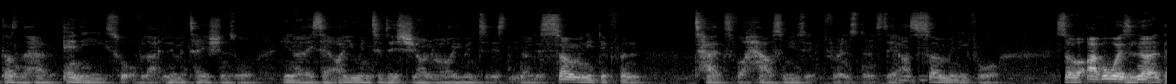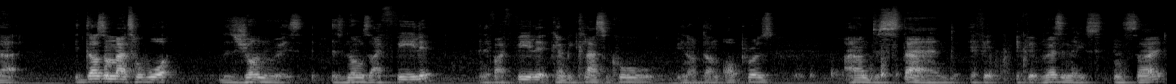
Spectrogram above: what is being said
doesn't have any sort of like limitations, or you know, they say, are you into this genre? Are you into this? You know, there's so many different tags for house music, for instance. There are so many for. So I've always learned that it doesn't matter what the genre is, as long as I feel it, and if I feel it, it can be classical. You know, I've done operas. I understand if it if it resonates inside,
